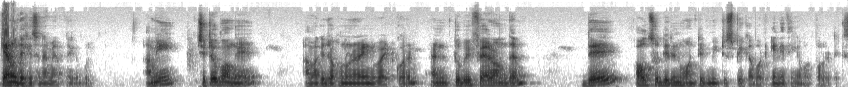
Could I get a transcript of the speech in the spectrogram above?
কেন দেখেছেন? আমি আপনাকে বলি। আমি চিটোগংয়ে আমাকে যখন ওনারা ইনভাইট করেন and to be fair on them they also didn't wanted me to speak about anything about politics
